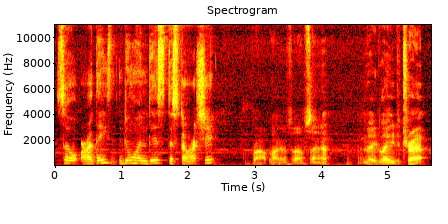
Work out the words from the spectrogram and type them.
So are they doing this to start shit? Bro, like that's what I'm saying. They laid the trap.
